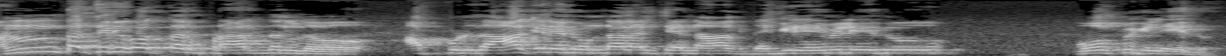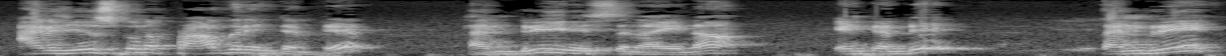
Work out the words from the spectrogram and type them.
అంతా తిరిగి వస్తారు ప్రార్థనలో అప్పుడు దాకా నేను ఉండాలంటే నాకు దగ్గర ఏమీ లేదు ఓపిక లేదు. ఆయన చేసుకున్న ప్రార్థన ఏంటంటే తండ్రి వేసిన ఆయన ఏంటండి? తండ్రి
